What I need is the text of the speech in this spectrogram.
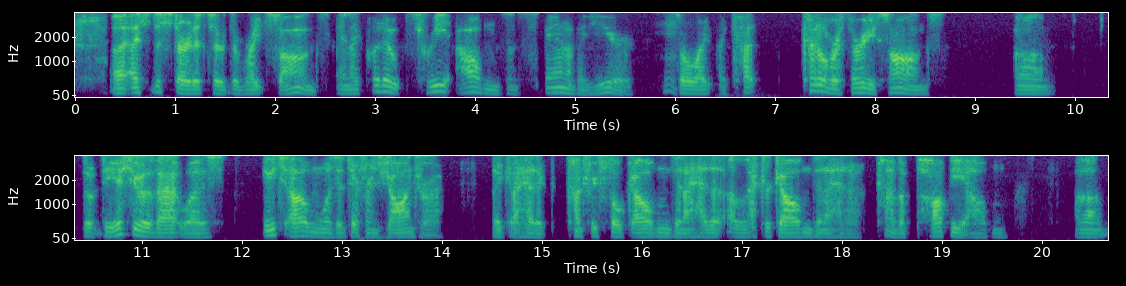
I just started to, to write songs, and I put out three albums in the span of a year. Hmm. So I, I cut cut over 30 songs. Um, the, the issue of that was each album was a different genre. Like I had a country folk album, then I had an electric album, then I had a kind of a poppy album. Um,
